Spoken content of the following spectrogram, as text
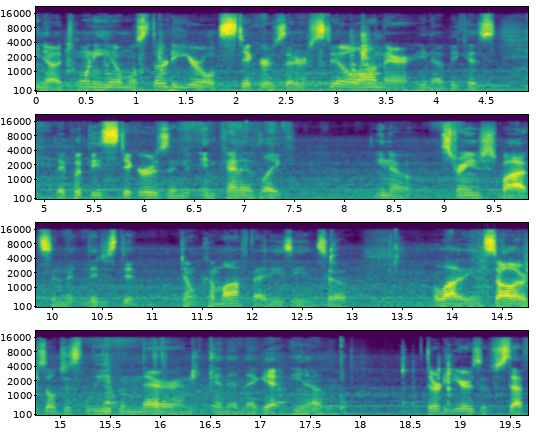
you know 20 almost 30 year old stickers that are still on there you know because they put these stickers in, in kind of like, you know, strange spots and they just did, don't come off that easy. And so a lot of the installers will just leave them there and, and then they get, you know, 30 years of stuff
